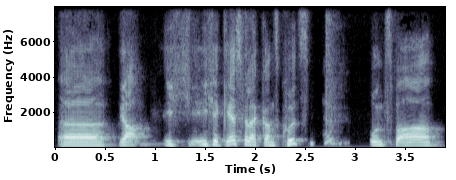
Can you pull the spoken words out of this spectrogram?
Äh, ja, ich, ich erkläre es vielleicht ganz kurz. Und zwar,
